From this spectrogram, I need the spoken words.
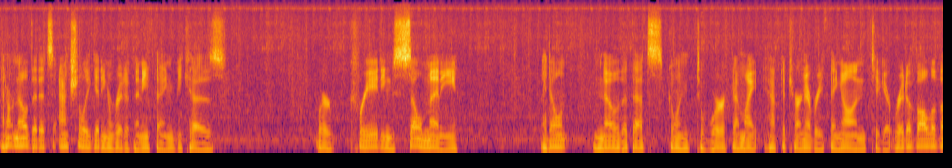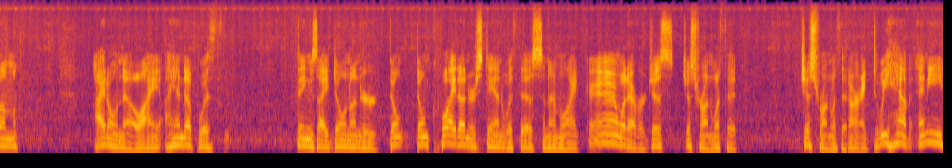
I don't know that it's actually getting rid of anything because we're creating so many. I don't know that that's going to work. I might have to turn everything on to get rid of all of them. I don't know. I, I end up with things I don't under don't don't quite understand with this, and I'm like, eh, whatever. Just just run with it. Just run with it. All right. Do we have any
